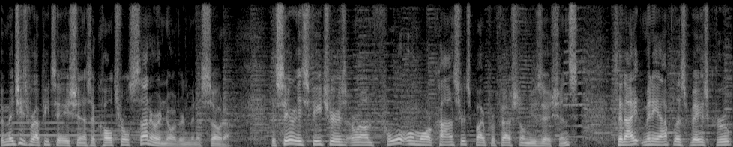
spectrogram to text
Bemidji's reputation as a cultural center in northern Minnesota. The series features around four or more concerts by professional musicians. Tonight, Minneapolis-based group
